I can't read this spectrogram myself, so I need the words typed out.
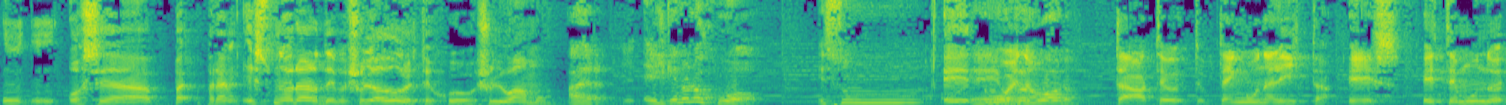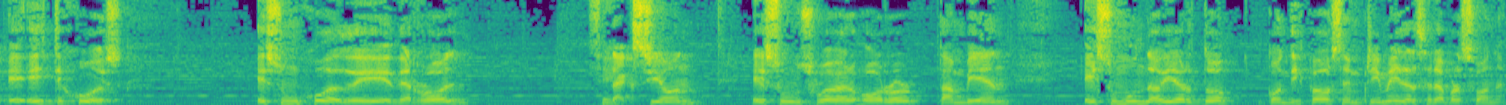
Un- un- o sea, es una obra de arte, pero yo lo adoro este juego, yo lo amo. A ver, el que no lo jugó es un Eh, eh, bueno, world. ta, te- te- tengo una lista. Es este mundo, e- este juego es es un juego de, de rol, Sí. de acción, es un survival horror también, es un mundo abierto con disparos en primera y tercera persona.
